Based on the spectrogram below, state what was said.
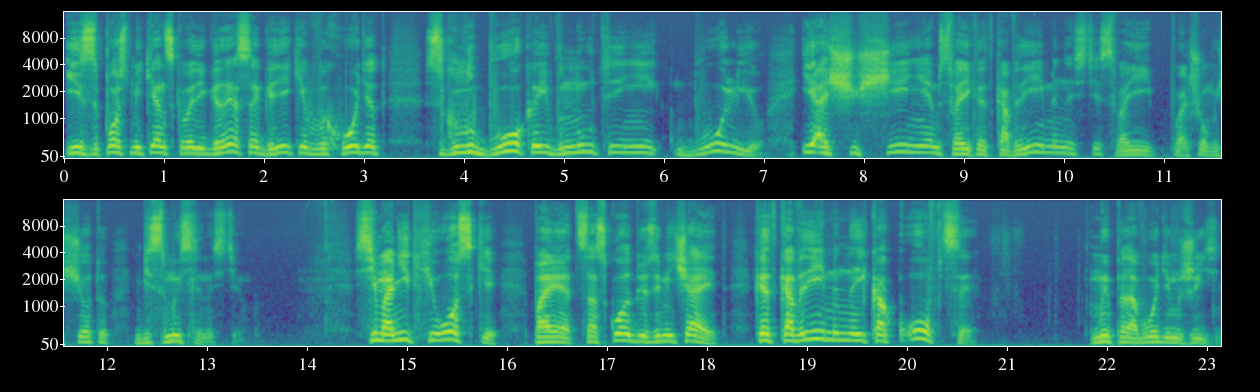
Из постмикенского регресса греки выходят с глубокой внутренней болью и ощущением своей кратковременности, своей, по большому счету, бессмысленностью. Симонит Хиоски, поэт, со скорбью замечает, кратковременные, как овцы, мы проводим жизнь.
